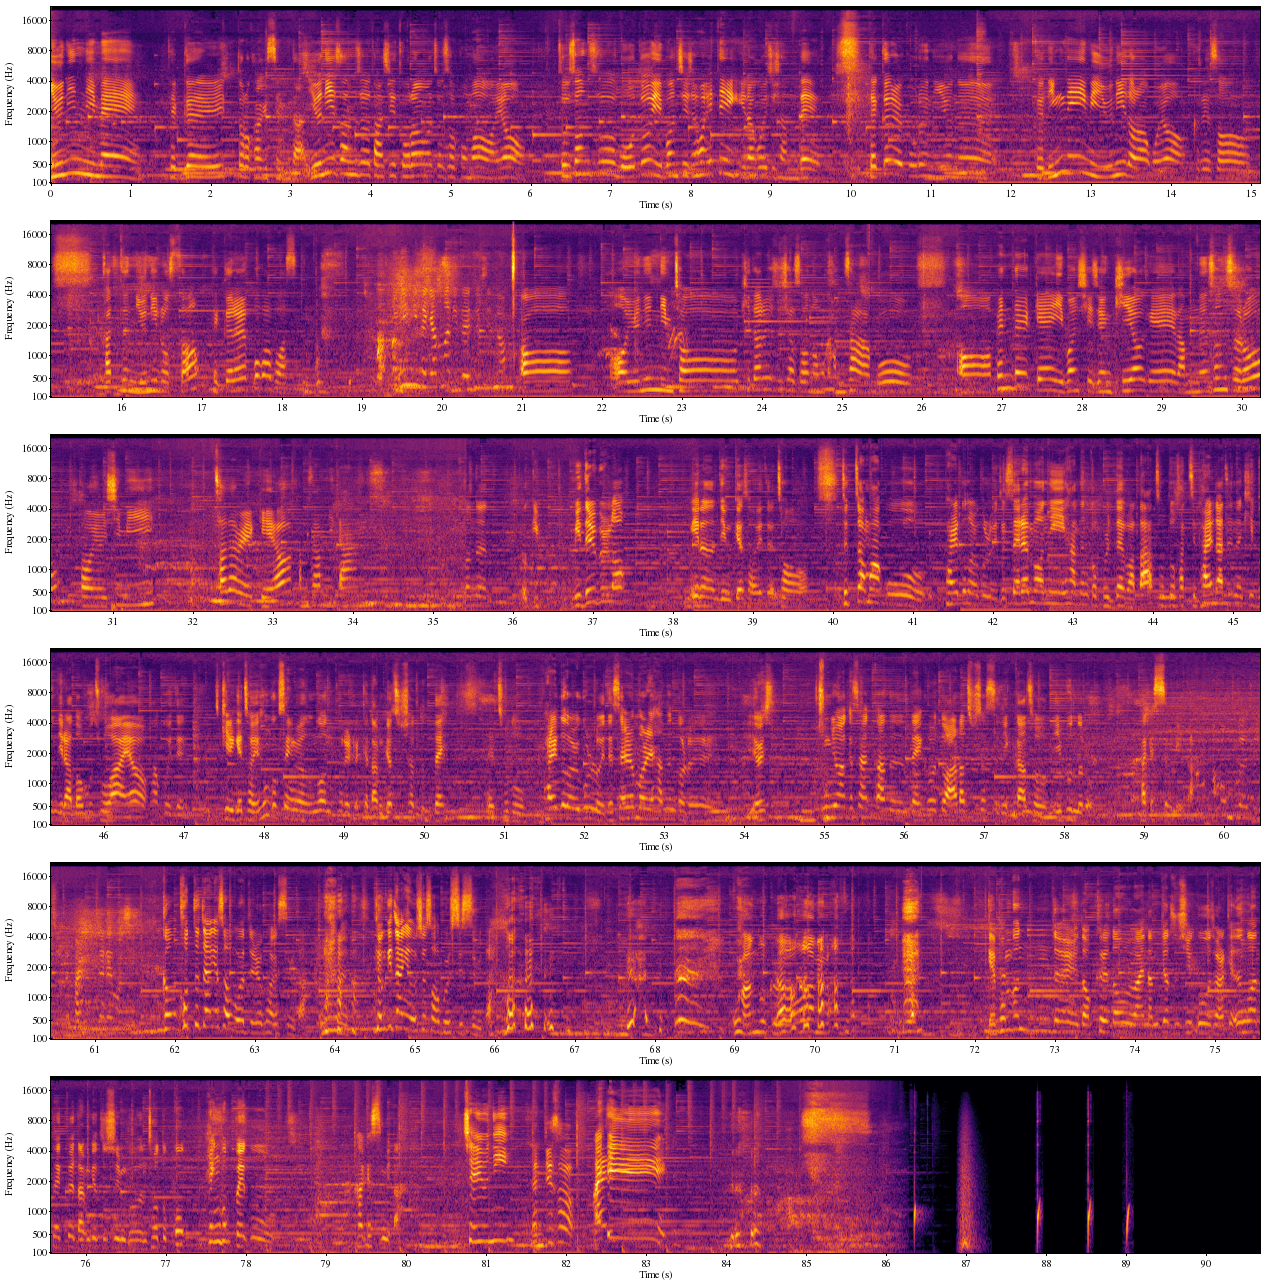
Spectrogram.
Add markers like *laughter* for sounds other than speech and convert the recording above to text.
윤희님의 댓글 읽도록 하겠습니다. 윤희 선수 다시 돌아와줘서 고마워요. 두 선수 모두 이번 시즌 화이팅이라고 해주셨는데 댓글을 고른 이유는 그 닉네임이 윤희더라고요. 그래서 같은 윤희로서 댓글을 뽑아보았습니다. *laughs* 본인님에게 한마디도 해주시죠. 어, 어, 윤희님 저 기다려주셔서 너무 감사하고 어, 팬들께 이번 시즌 기억에 남는 선수로 더 열심히 찾아뵐게요. 감사합니다. 저는 여기 미들블럭 이라는 님께서 이제 저 득점하고 밝은 얼굴로 이제 세레머니 하는 거 볼 때마다 저도 같이 밝아지는 기분이라 너무 좋아요 하고 이제 길게 저희 흥국생명 응원 글을 이렇게 남겨주셨는데 네, 저도 밝은 얼굴로 이제 세레머니 하는 거를 중요하게 생각하는데 그걸 또 알아주셨으니까 저 이분으로 하겠습니다. 한번 보여주시죠. 발세레머니 그건 코트장에서 보여드리도록 하겠습니다. *laughs* 경기장에 오셔서 볼 수 있습니다. *laughs* *laughs* 광고 그거 넘어가는 거. 이렇게 팬분들 너글 너무 많이 남겨주시고 저렇게 응원 댓글 남겨주신 분 저도 꼭 행복 배구 하겠습니다. 최윤이 연지수 화이팅! *laughs*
